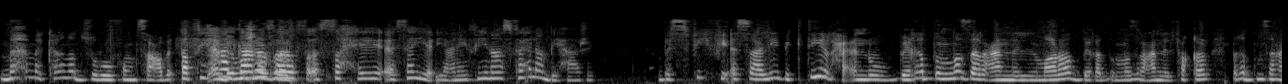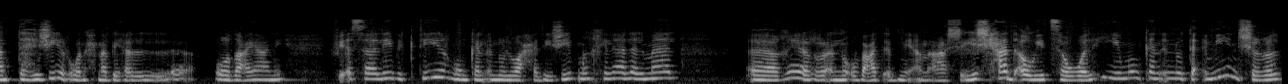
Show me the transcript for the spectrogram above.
مهما كانت ظروفهم صعبة. طب في حال يعني كان الظرف الصحي سيء يعني في ناس فعلا بحاجة. بس في في أساليب كثير إنه بغض النظر عن المرض بغض النظر عن الفقر بغض النظر عن التهجير ونحن بهالوضع يعني. في أساليب كثير ممكن إنه الواحد يجيب من خلال المال. آه، غير إنه ابعت ابني أنا يشحد أو يتسول. هي ممكن إنه تأمين شغل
